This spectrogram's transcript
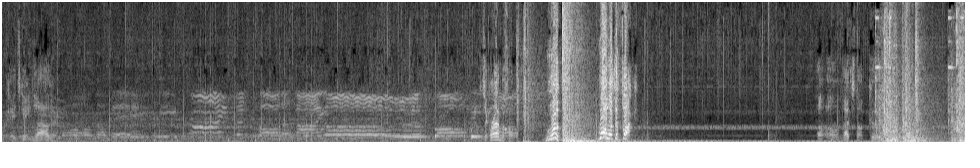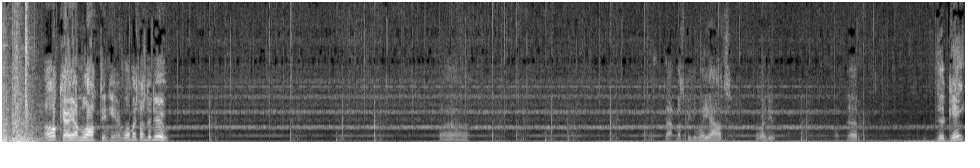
Okay, it's getting louder. It's a gramophone. Whoa! Whoa, what the fuck? Uh-oh, that's not good. Okay, I'm locked in here. What am I supposed to do? Uh... That must be the way out. What do I do? Uh... The gate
